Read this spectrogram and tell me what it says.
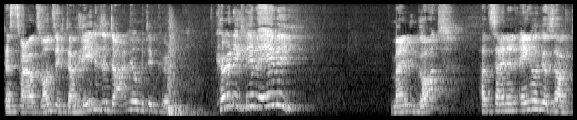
Vers 22, da redete Daniel mit dem König. König, lebe ewig! Mein Gott hat seinen Engel gesandt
